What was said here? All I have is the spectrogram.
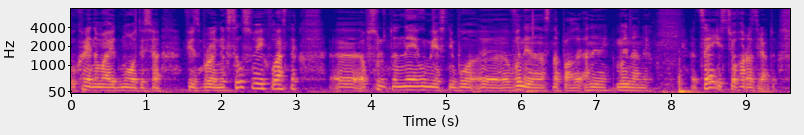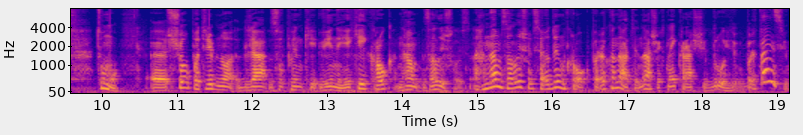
Україна має відмовитися від збройних сил своїх власних, абсолютно неумісні, бо вони на нас напали, а не ми на них. Це із цього розряду. Тому що потрібно для зупинки війни? Який крок нам залишилось? Нам залишився один крок переконати наших найкращих друзів британців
